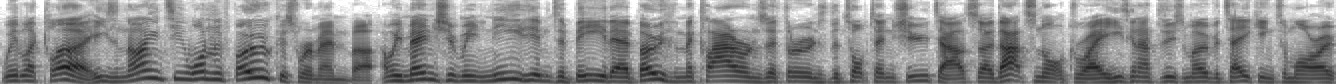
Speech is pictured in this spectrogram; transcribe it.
with Leclerc? He's 91 focus, remember. And we mentioned we need him to be there. Both McLarens are through into the top 10 shootout, so that's not great. He's going to have to do some overtaking tomorrow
